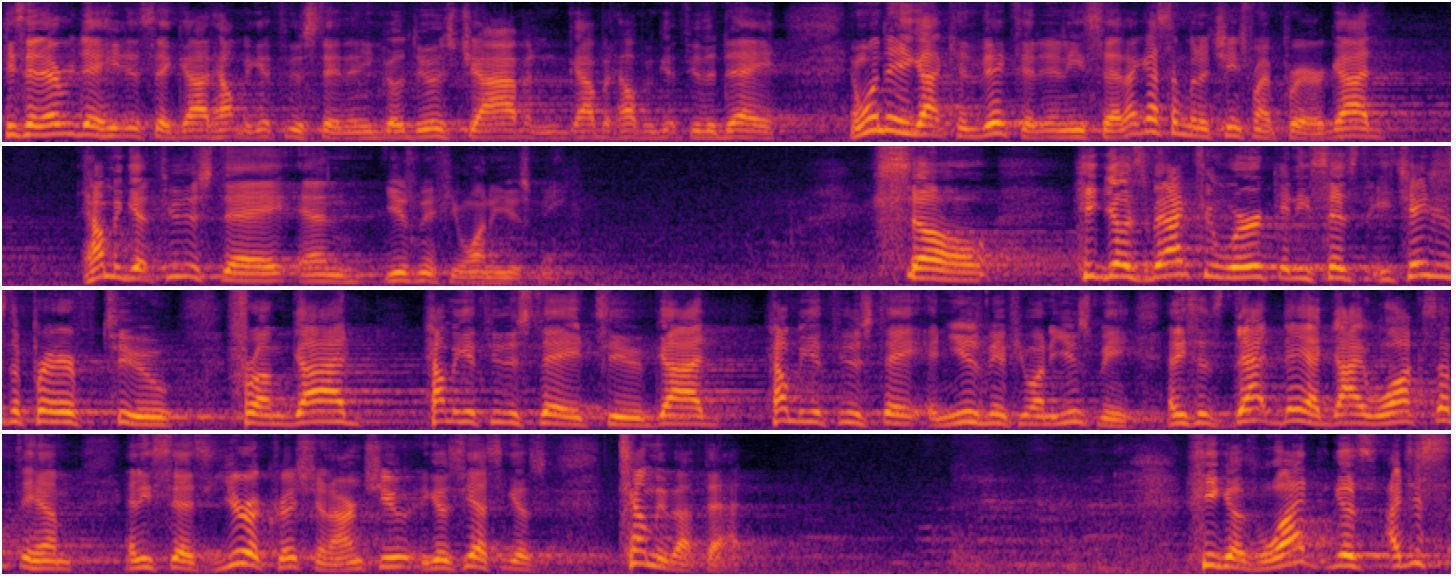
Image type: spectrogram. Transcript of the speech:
He said every day he'd just said, God, help me get through this day. And then he'd go do his job and God would help him get through the day. And one day he got convicted and he said, I guess I'm going to change my prayer. God, help me get through this day and use me if you want to use me. So he goes back to work and he says, he changes the prayer to, from God, help me get through this day to God, help me get through this day and use me if you want to use me. And he says, that day a guy walks up to him and he says, You're a Christian, aren't you? He goes, Yes. He goes, Tell me about that. He goes, What? He goes, I just,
